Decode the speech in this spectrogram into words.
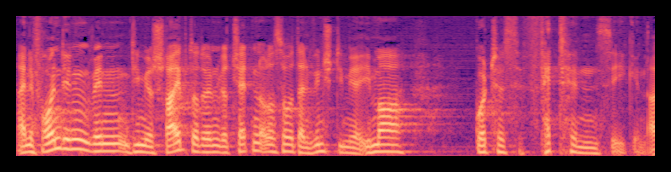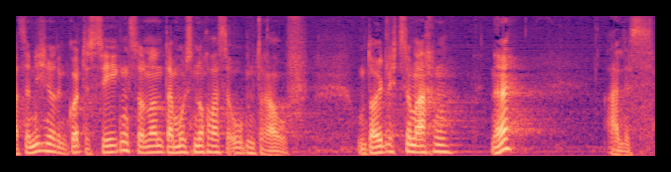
Eine Freundin, wenn die mir schreibt oder wenn wir chatten oder so, dann wünscht die mir immer Gottes fetten Segen. Also nicht nur den Gottes Segen, sondern da muss noch was oben drauf. Um deutlich zu machen, ne? alles.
